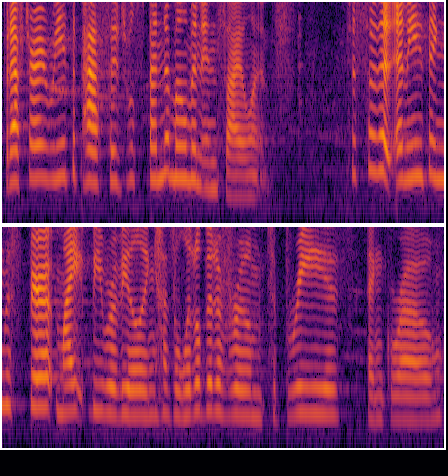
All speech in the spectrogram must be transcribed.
But after I read the passage, we'll spend a moment in silence, just so that anything the Spirit might be revealing has a little bit of room to breathe and grow.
